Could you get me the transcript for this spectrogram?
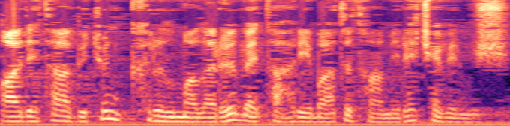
adeta bütün kırılmaları ve tahribatı tamire çevirmiş.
